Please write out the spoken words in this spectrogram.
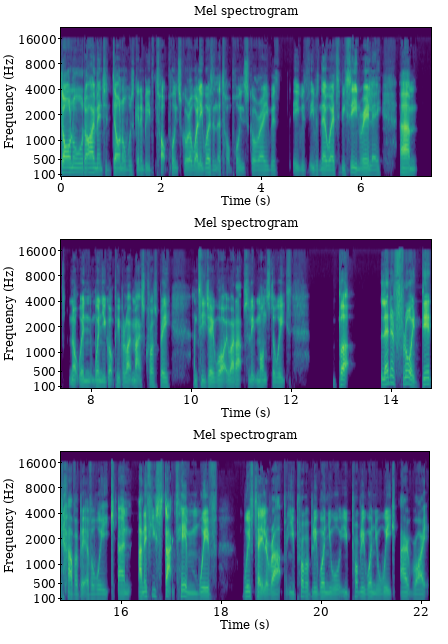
Donald. I mentioned Donald was going to be the top point scorer. Well, he wasn't the top point scorer. He was he was he was nowhere to be seen really. Um, not when when you got people like Maxx Crosby and TJ Watt who had absolute monster weeks. But Leonard Floyd did have a bit of a week, and and if you stacked him with with Taylor Rapp, you probably won your you probably won your week outright.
